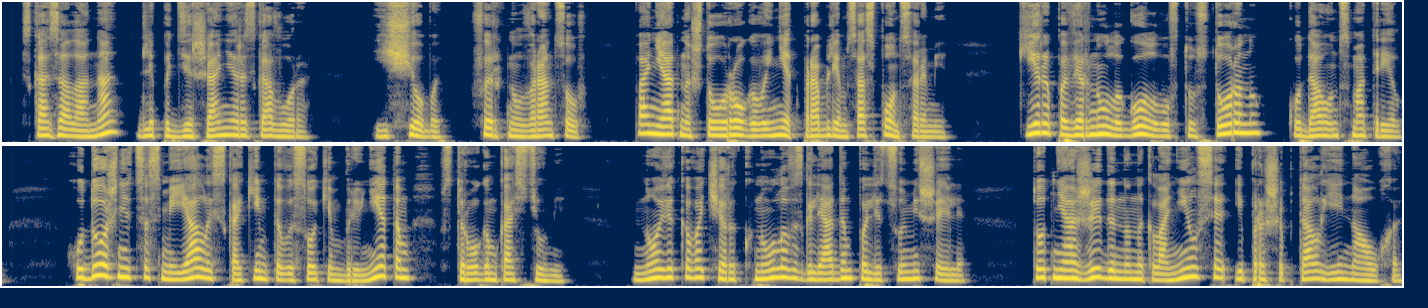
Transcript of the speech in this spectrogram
— сказала она для поддержания разговора. «Еще бы», — фыркнул Воронцов. «Понятно, что у Роговой нет проблем со спонсорами». Кира повернула голову в ту сторону, куда он смотрел. Художница смеялась с каким-то высоким брюнетом в строгом костюме. Новикова черкнула взглядом по лицу Мишеля. Тот неожиданно наклонился и прошептал ей на ухо.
